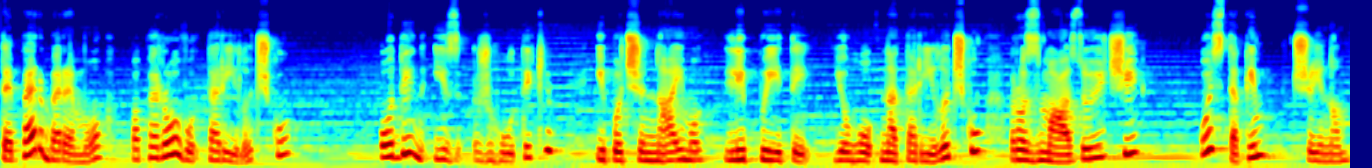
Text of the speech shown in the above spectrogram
Тепер беремо паперову тарілочку, один із жгутиків і починаємо ліпити його на тарілочку, розмазуючи ось таким чином.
